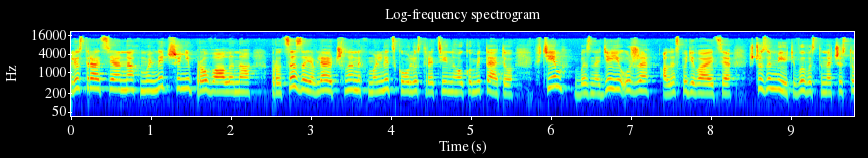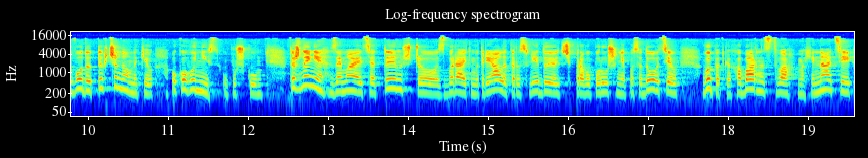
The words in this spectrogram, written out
Люстрація на Хмельниччині провалена. Про це заявляють члени Хмельницького люстраційного комітету. Втім, без надії уже, але сподіваються, що зуміють вивести на чисту воду тих чиновників, у кого ніс у пушку. Тож нині займаються тим, що збирають матеріали та розслідують правопорушення посадовців, випадки хабарництва, махінацій,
